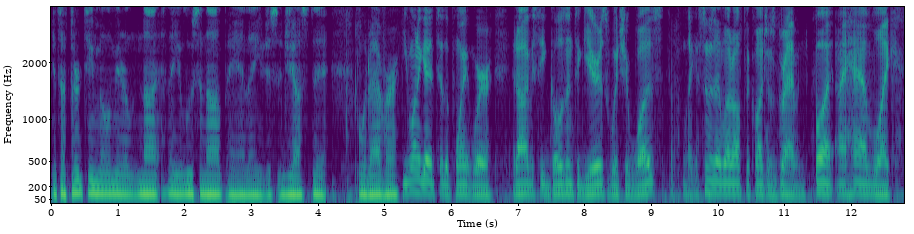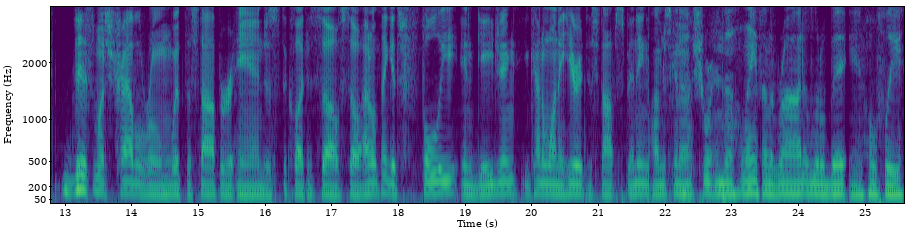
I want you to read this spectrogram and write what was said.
it's a 13 millimeter nut that you loosen up and then you just adjust it whatever. You want to get it to the point where it obviously goes into gears which it was. Like as soon as i let off the clutch it was grabbing. But i have like this much travel room with the stopper and just the clutch itself. So i don't think it's fully engaging. You kind of want to hear it to stop spinning. I'm just gonna shorten the length on the rod a little bit and hopefully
